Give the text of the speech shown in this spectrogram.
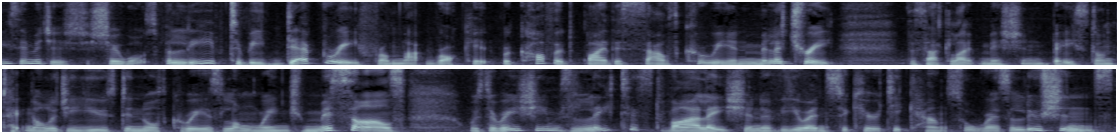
These images show what's believed to be debris from that rocket recovered by the South Korean military. The satellite mission, based on technology used in North Korea's long range missiles, was the regime's latest violation of UN Security Council resolutions.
